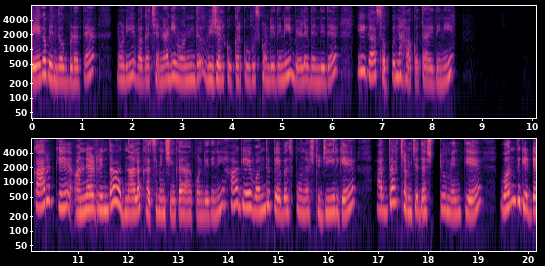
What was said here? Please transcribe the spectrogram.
ಬೇಗ ಬೆಂದೋಗ್ಬಿಡತ್ತೆ. ನೋಡಿ, ಇವಾಗ ಚೆನ್ನಾಗಿ ಒಂದು ವಿಷಲ್ ಕುಕ್ಕರ್ ಕೂಗಿಸ್ಕೊಂಡಿದ್ದೀನಿ. ಬೇಳೆ ಬೆಂದಿದೆ. ಈಗ ಸೊಪ್ಪನ್ನು ಹಾಕೋತಾ ಇದ್ದೀನಿ. ಖಾರಕ್ಕೆ ಹನ್ನೆರಡರಿಂದ ಹದಿನಾಲ್ಕು ಹಸಿಮೆಣ್ಸಿನ್ಕಾಯಿ ಹಾಕ್ಕೊಂಡಿದ್ದೀನಿ. ಹಾಗೆ ಒಂದು ಟೇಬಲ್ ಸ್ಪೂನಷ್ಟು ಜೀರಿಗೆ, ಅರ್ಧ ಚಮಚದಷ್ಟು ಮೆಂತ್ಯೆ, ಒಂದು ಗೆಡ್ಡೆ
